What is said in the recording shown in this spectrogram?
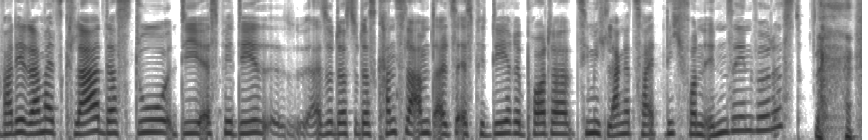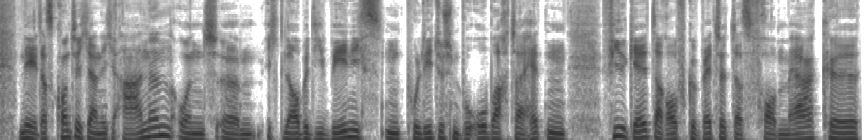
War dir damals klar, dass du die SPD, also dass du das Kanzleramt als SPD-Reporter ziemlich lange Zeit nicht von innen sehen würdest? nee, das konnte ich ja nicht ahnen und ähm, ich glaube, die wenigsten politischen Beobachter hätten viel Geld darauf gewettet, dass Frau Merkel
